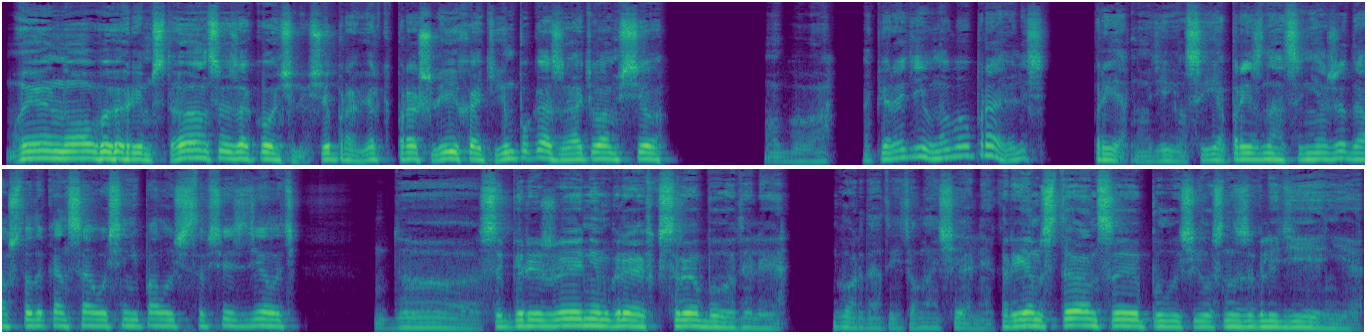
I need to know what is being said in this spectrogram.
«Мы новую ремстанцию закончили, все проверки прошли и хотим показать вам все». «Ого, оперативно вы управились». Приятно удивился я. Признаться, не ожидал, что до конца осени получится все сделать. «Да, с опережением график сработали», — гордо ответил начальник. «Ремстанция получилась на загляденье».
